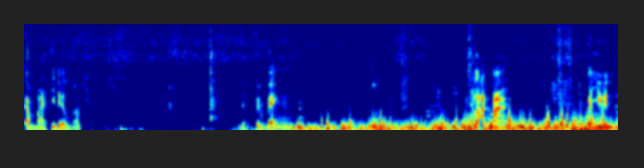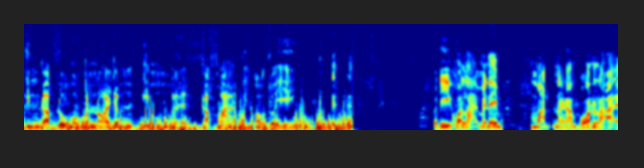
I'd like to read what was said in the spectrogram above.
กลับมาที่เดิมครับเดี๋ยวไปแบ่ง ฉลาดมาก ไปยืนกินกับลูกมงคลน้อยจนอิ่มนะกลับมากินของตัวเอง พอดีควันหลายไม่ได้มัดนะครับควันหลาย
